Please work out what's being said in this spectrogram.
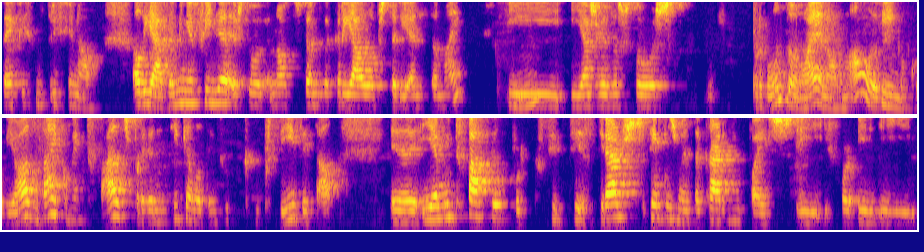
déficit nutricional. Aliás, a minha filha, estou, nós estamos a criá-la vegetariana também, e, e, às vezes as pessoas perguntam, não é? É normal, ficam curiosas, ai, como é que tu fazes para garantir que ela tem tudo que precisa e tal. Uh, e é muito fácil, porque se, se, tirarmos simplesmente a carne e o peixe e, e, for, e,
